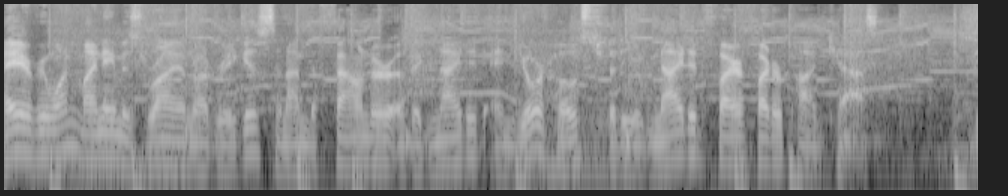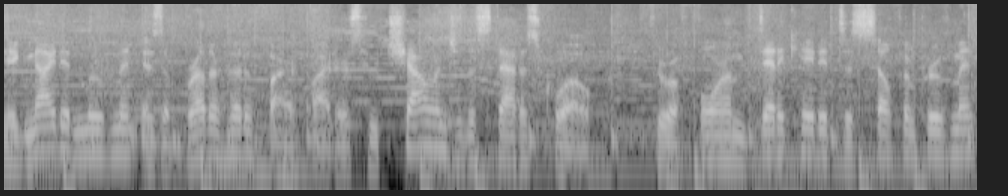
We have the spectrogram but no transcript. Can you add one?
Hey everyone, my name is Ryan Rodriguez, and I'm the founder of Ignited and your host for the Ignited Firefighter Podcast. The Ignited movement is a brotherhood of firefighters who challenge the status quo through a forum dedicated to self improvement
